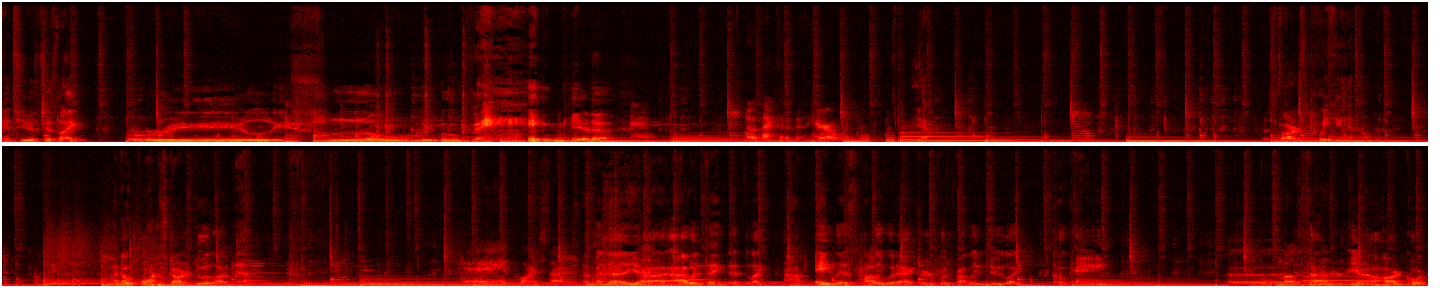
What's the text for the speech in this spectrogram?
and she was just like really slowly moving, you know. Oh, that could have been heroin. Yeah. As far as tweaking, I don't know. I don't think that- I know porn stars do a lot of meth. Hey, porn stars. I mean, uh, you know, I, I would think that like A-list Hollywood actors would probably do like cocaine, uh, Most of time, them. you know, hardcore.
